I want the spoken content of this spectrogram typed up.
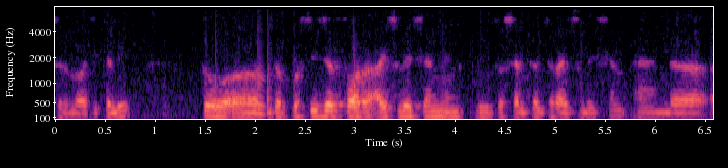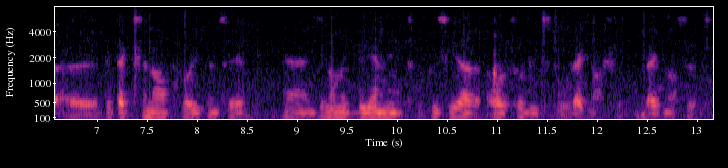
serologically. So uh, the procedure for isolation includes the cell culture isolation and uh, detection of, uh, you can say, genomic DNA through PCR also leads to diagnosis.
